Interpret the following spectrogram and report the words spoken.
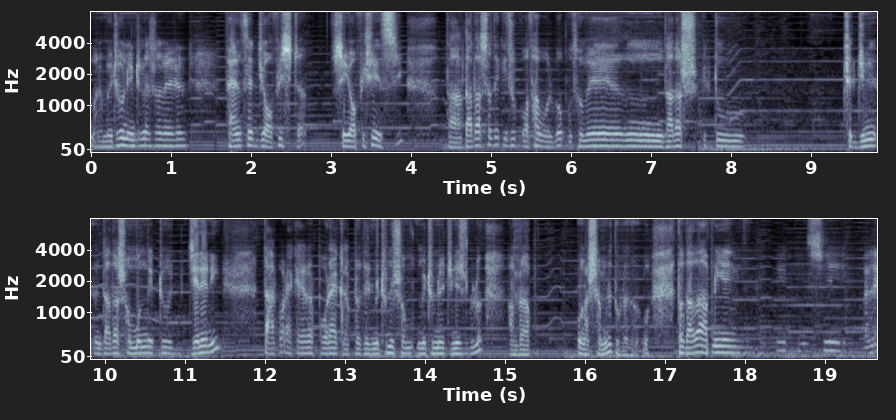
মানে মিঠুন ইন্টারন্যাশনাল ফ্যান্সের যে অফিসটা সেই অফিসে এসেছি। তা দাদার সাথে কিছু কথা বলব। প্রথমে দাদার একটু দাদার সম্বন্ধে একটু জেনে নিই। তারপর এক একের পর এক আপনাদের মিঠুনের মিঠুনের জিনিসগুলো আমরা ওনার সামনে তুলে ধরবো। তো দাদা, আপনি মানে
